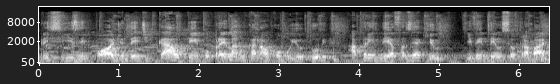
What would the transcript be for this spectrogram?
precisa e pode dedicar o tempo para ir lá num canal como o YouTube, aprender a fazer aquilo e vender o seu trabalho.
